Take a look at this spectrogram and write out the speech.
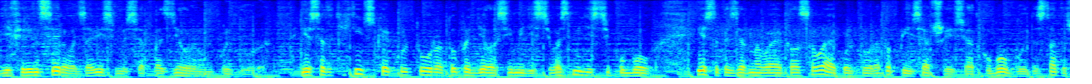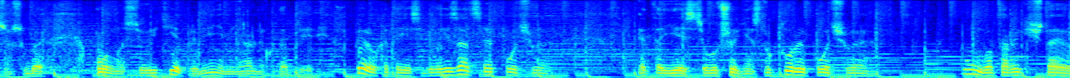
дифференцировать в зависимости от возделываемой культуры. Если это техническая культура, то в пределах 70-80 кубов. Если это зерновая колосовая культура, то 50-60 кубов будет достаточно, чтобы полностью уйти от применения минеральных удобрений. Во-первых, это есть биологизация почвы, это есть улучшение структуры почвы, ну, во-вторых, считаю,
